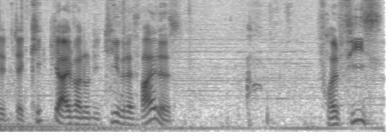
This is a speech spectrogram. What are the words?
der, der kickt ja einfach nur die Tiere des Waldes. Voll fies.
